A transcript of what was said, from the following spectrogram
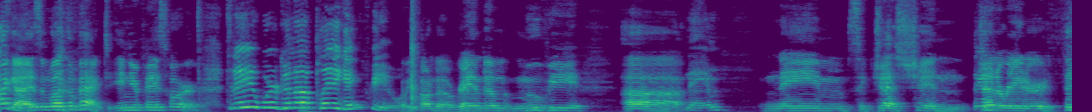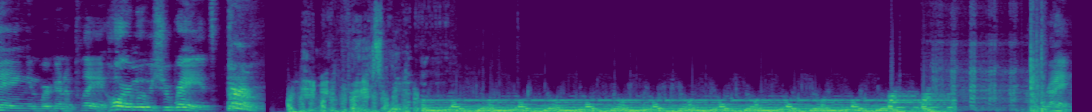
Hi guys, and welcome back to In Your Face Horror. Today we're gonna play a game for you. We found a random movie uh, Name. name suggestion Okay. generator thing, and we're gonna play horror movie charades. Boom! All right,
